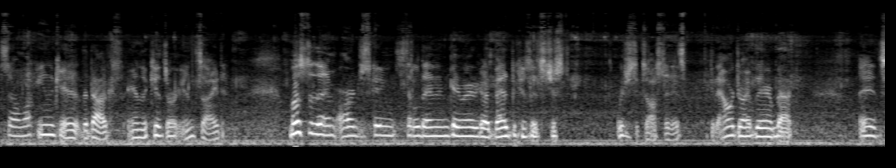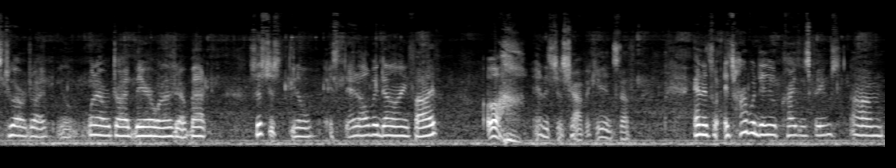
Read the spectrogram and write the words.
So I'm walking the kid, the dogs, and the kids are inside. Most of them are just getting settled in and getting ready to go to bed because it's just we're just exhausted. It's an hour drive there and back. And it's two hour drive, you know, one hour drive there, one hour drive back. So it's just, you know, it's and all the way down on 95. Ugh, and it's just traffic and stuff. And it's it's hard when Daniel cries and screams. Um,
